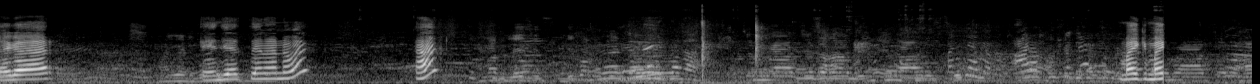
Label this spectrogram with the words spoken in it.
టైగర్ ఏం చేస్తున్నాను? ఆ? Mike mike. ఆ,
